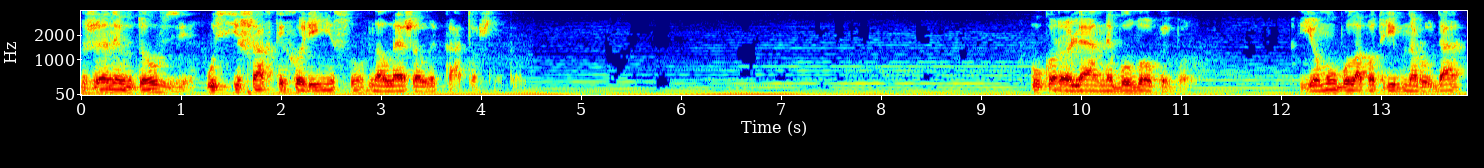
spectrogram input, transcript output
Вже невдовзі усі шахти Хорінісу належали каторжникам. Короля не було вибору. Йому була потрібна руда,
